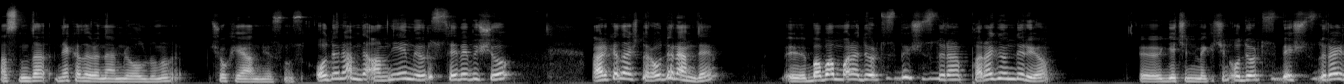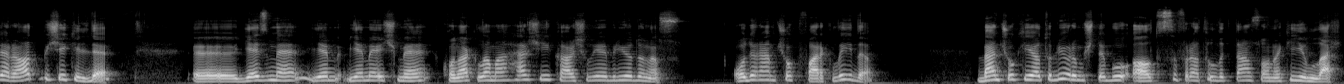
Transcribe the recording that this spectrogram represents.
aslında ne kadar önemli olduğunu çok iyi anlıyorsunuz. O dönemde anlayamıyoruz. Sebebi şu. Arkadaşlar o dönemde e, babam bana 400-500 lira para gönderiyor e, geçinmek için. O 400-500 lirayla rahat bir şekilde e, gezme, yeme içme, konaklama her şeyi karşılayabiliyordunuz. O dönem çok farklıydı. Ben çok iyi hatırlıyorum işte bu 6-0 atıldıktan sonraki yıllar.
